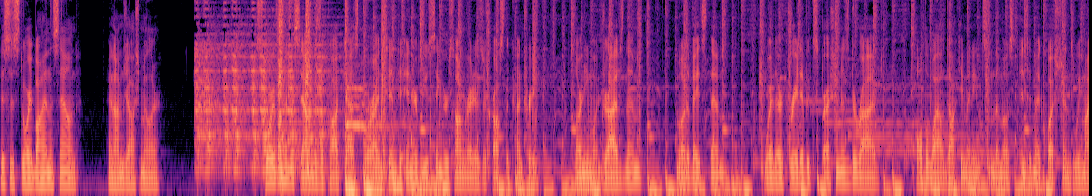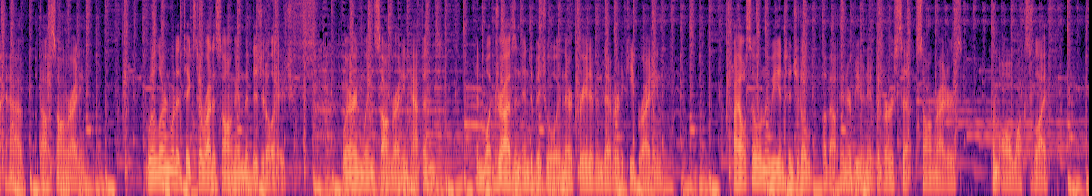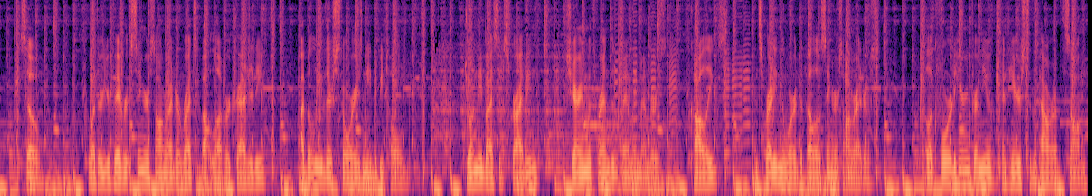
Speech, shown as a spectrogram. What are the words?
This is Story Behind the Sound, and I'm Josh Miller. Story Behind the Sound is a podcast where I intend to interview singer songwriters across the country, learning what drives them, motivates them, where their creative expression is derived, all the while documenting some of the most intimate questions we might have about songwriting. We'll learn what it takes to write a song in the digital age, where and when songwriting happens, and what drives an individual in their creative endeavor to keep writing. I also want to be intentional about interviewing a diverse set of songwriters from all walks of life. So, whether your favorite singer songwriter writes about love or tragedy, I believe their stories need to be told. Join me by subscribing, sharing with friends and family members, colleagues, and spreading the word to fellow singer songwriters. I look forward to hearing from you, and here's to the power of the song.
